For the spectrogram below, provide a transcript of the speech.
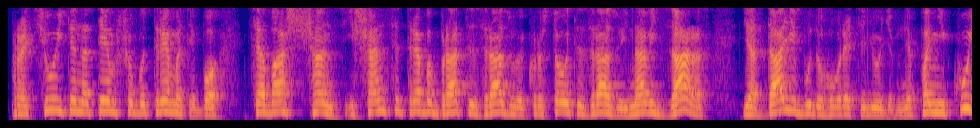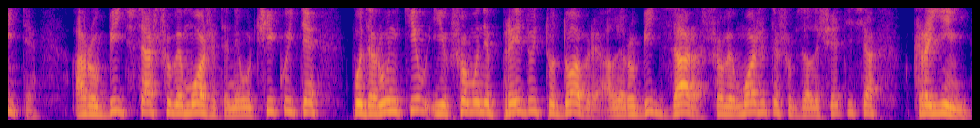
працюйте над тим, щоб отримати, бо це ваш шанс. І шанси треба брати зразу, використовувати зразу. І навіть зараз я далі буду говорити людям: не панікуйте, а робіть все, що ви можете. Не очікуйте подарунків, і якщо вони прийдуть, то добре. Але робіть зараз, що ви можете, щоб залишитися в країні.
